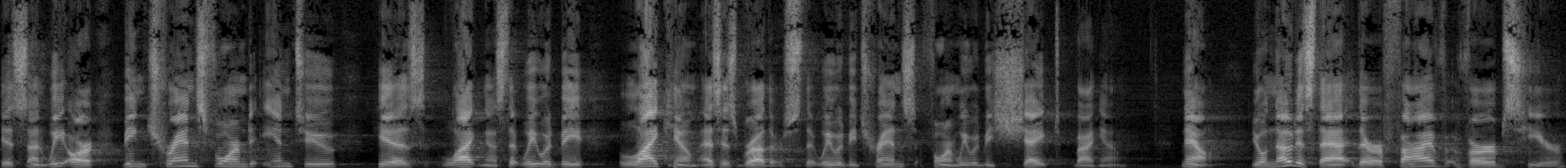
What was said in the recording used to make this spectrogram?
his son. We are being transformed into his likeness, that we would be like him as his brothers, that we would be transformed, we would be shaped by him. Now, you'll notice that there are five verbs here,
